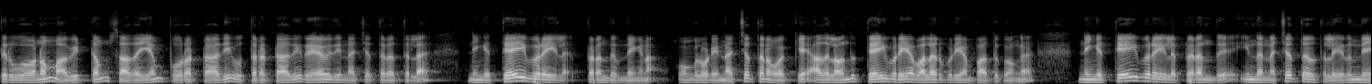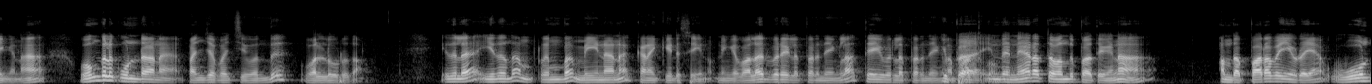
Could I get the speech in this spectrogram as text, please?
திருவோணம் அவிட்டம் சதயம் பூரட்டாதி உத்தரட்டாதி ரேவதி நட்சத்திரத்தில் நீங்கள் தேய்பிரையில் பிறந்திருந்தீங்கன்னா உங்களுடைய நட்சத்திரம் ஓகே. அதில் வந்து தேய்பிரையாக வளர்பிறையாக பார்த்துக்கோங்க. நீங்கள் தேய்பிரையில் பிறந்து இந்த நட்சத்திரத்தில் இருந்தீங்கன்னா உங்களுக்கு உண்டான பஞ்சபட்சி வந்து வல்லூர் தான் இதில் இதை தான் ரொம்ப மெயினான கணக்கீடு செய்யணும். நீங்கள் வளர்பிறையில் பிறந்தீங்களா தேய்வரில் பிறந்தீங்களா இப்போ இந்த நேரத்தை வந்து பார்த்தீங்கன்னா அந்த பறவையுடைய ஊன்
